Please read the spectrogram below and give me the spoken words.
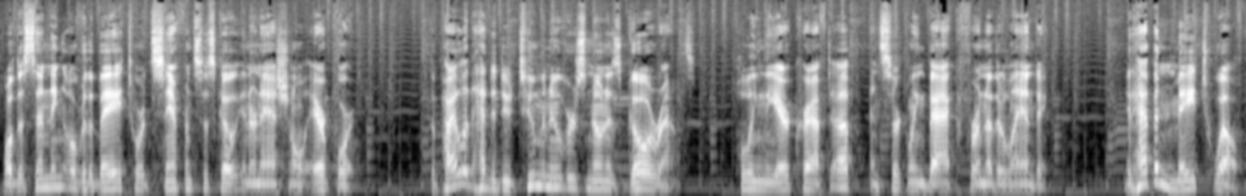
while descending over the bay towards San Francisco International Airport. The pilot had to do two maneuvers known as go arounds, pulling the aircraft up and circling back for another landing. It happened May 12th,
